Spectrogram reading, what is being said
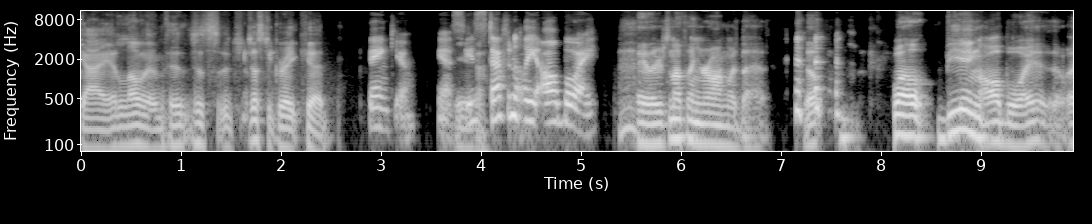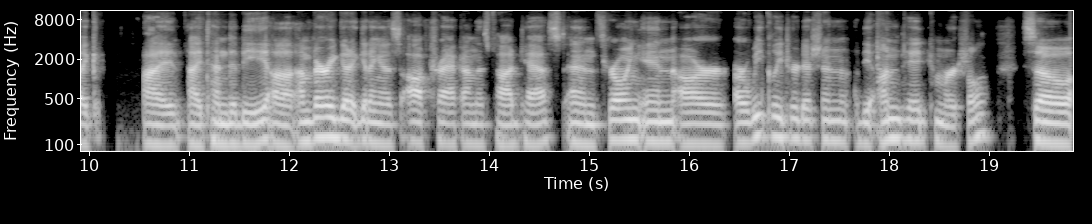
guy. I love him. It's just, it's just a great kid. Thank you. Yes, yeah. he's definitely all boy. Hey, there's nothing wrong with that. Nope. well, being all boy, like I I tend to be. Uh, I'm very good at getting us off track on this podcast and throwing in our our weekly tradition, the unpaid commercial. So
